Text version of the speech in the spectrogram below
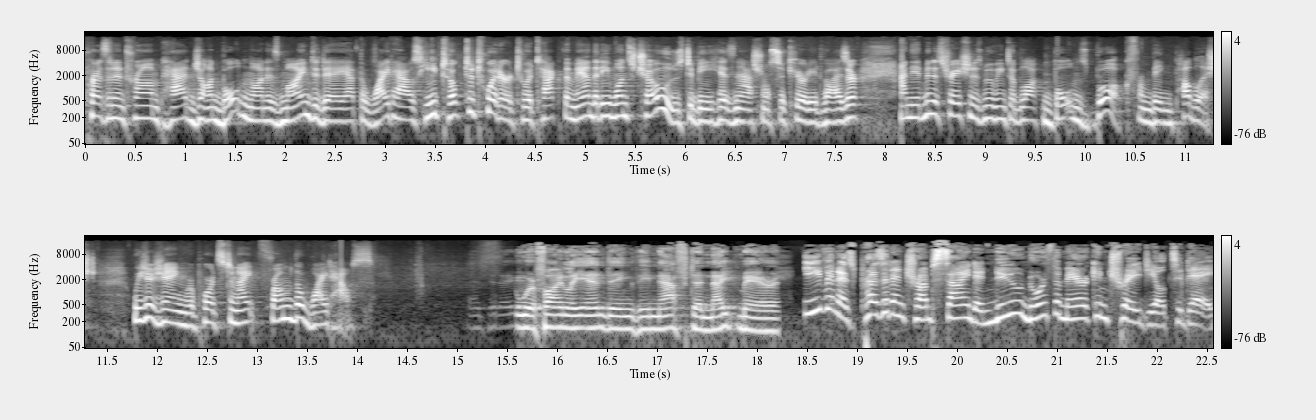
President Trump had John Bolton on his mind today at the White House. He took to Twitter to attack the man that he once chose to be his national security advisor. And the administration is moving to block Bolton's book from being published. Weijia Jiang reports tonight from the White House. Today, We're finally ending the NAFTA nightmare. Even as President Trump signed a new North American trade deal today,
